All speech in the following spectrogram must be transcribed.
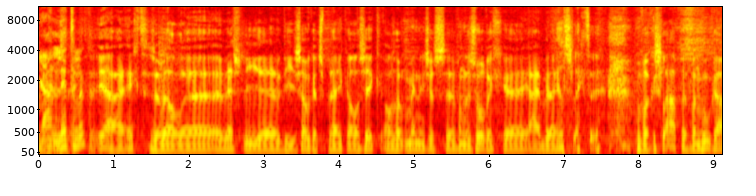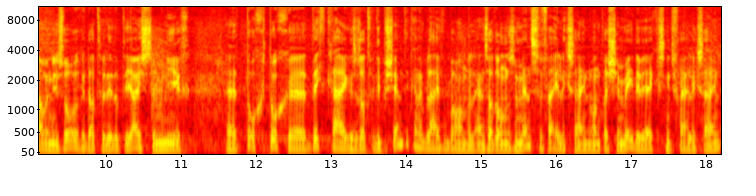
ja, letterlijk? ja, echt. Zowel uh, Wesley, uh, die zo gaat spreken, als ik, als ook managers uh, van de zorg... ja, hebben daar heel slecht over geslapen. Van hoe gaan we nu zorgen dat we dit op de juiste manier toch, toch uh, dicht krijgen, zodat we die patiënten kunnen blijven behandelen. En zodat onze mensen veilig zijn. Want als je medewerkers niet veilig zijn,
